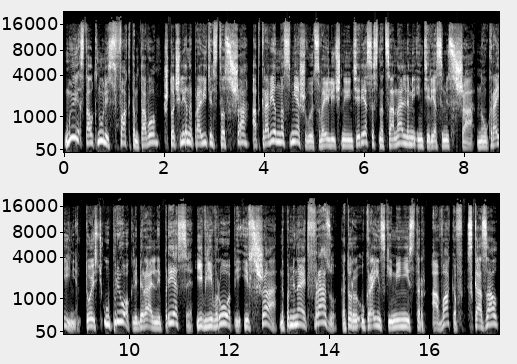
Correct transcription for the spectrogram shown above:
Мы столкнулись с фактом того, что члены правительства США откровенно смешивают свои личные интересы с национальными интересами США на Украине. То есть упрек либеральной прессы и в Европе, и в США напоминает фразу, которую украинский министр Аваков сказал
